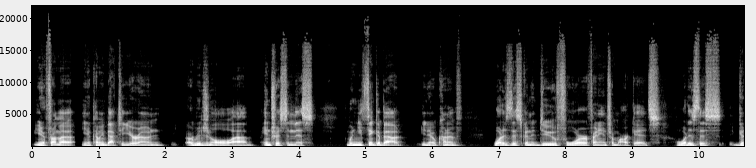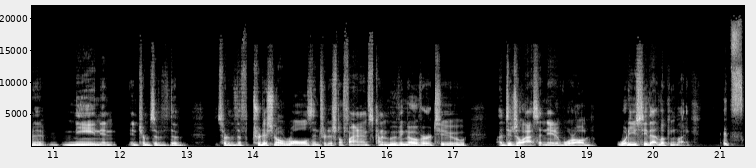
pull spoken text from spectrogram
you know, from a you know coming back to your own original uh, interest in this, when you think about you know kind of what is this going to do for financial markets? What is this going to mean in in terms of the sort of the traditional roles in traditional finance kind of moving over to a digital asset native world. What do you see that looking like? It's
